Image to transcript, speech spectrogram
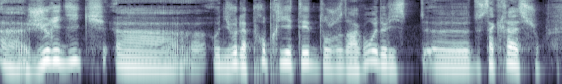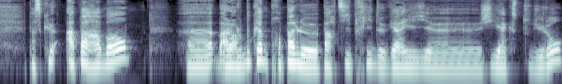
euh, juridiques euh, au niveau de la propriété de Donjons Dragons et de, euh, de sa création. Parce que apparemment, euh, bah alors le bouquin ne prend pas le parti pris de Gary euh, Gigax tout du long,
